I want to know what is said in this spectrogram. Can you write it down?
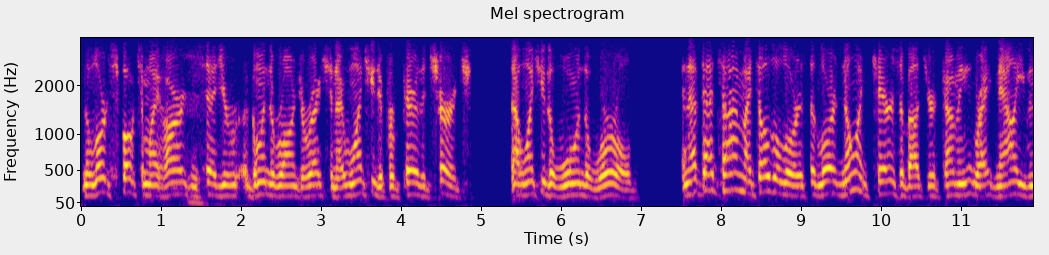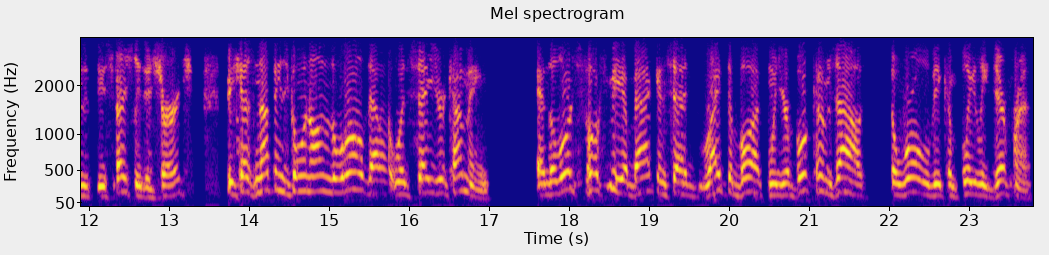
The Lord spoke to my heart and said, You're going the wrong direction. I want you to prepare the church, and I want you to warn the world and at that time, I told the Lord, I said, Lord, no one cares about your coming right now, even especially the church, because nothing's going on in the world that would say you're coming. And the Lord spoke to me back and said, write the book. When your book comes out, the world will be completely different.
